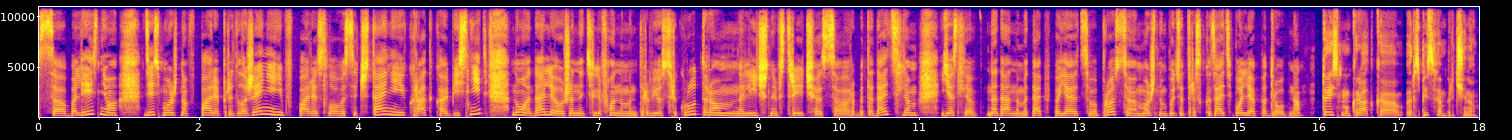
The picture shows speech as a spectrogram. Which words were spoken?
с болезнью. Здесь можно в паре предложений, в паре словосочетаний описании, кратко объяснить. Ну а далее уже на телефонном интервью с рекрутером, на личной встрече с работодателем, если на данном этапе появятся вопросы, можно будет рассказать более подробно. То есть мы кратко расписываем причину?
